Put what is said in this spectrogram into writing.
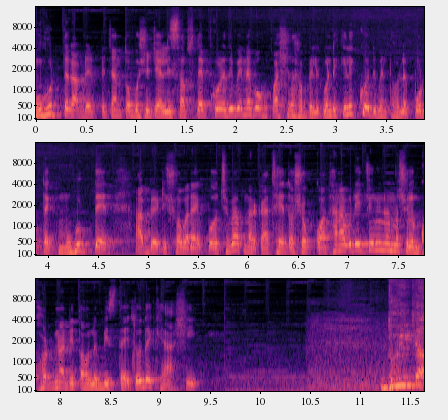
মুহূর্তের আপডেট পেয়ে চান, তো অবশ্যই চ্যানেল সাবস্ক্রাইব করে দিবেন এবং পাশে থাকা বেলকনটি ক্লিক করে দিবেন, তাহলে প্রত্যেক মুহূর্তের আপডেটটি সবার আগে পৌঁছবে আপনার কাছে। দর্শক, কথা না চলুন, আমরা আসলে ঘটনাটি তাহলে বিস্তারিত দেখে আসি। দুইটা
